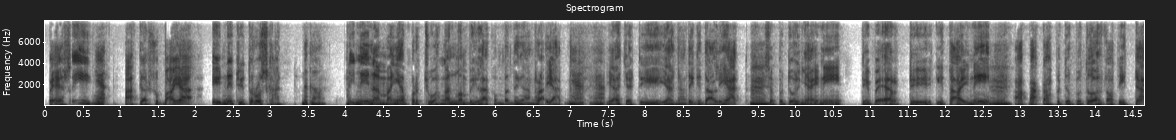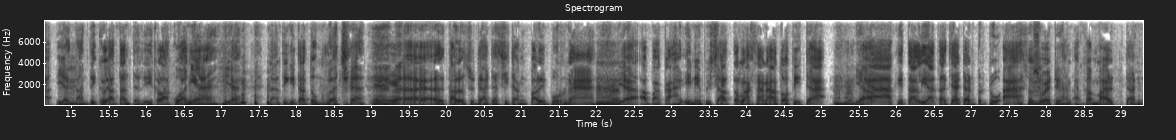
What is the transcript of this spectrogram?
PSI. Ya. agar supaya ini diteruskan. Betul. Ini namanya perjuangan membela kepentingan rakyat. Ya, ya. Ya, jadi ya nanti kita lihat Hmm. sebetulnya ini DPRD kita ini Hmm. apakah betul-betul atau tidak ya nanti kelihatan dari kelakuannya ya. nanti kita tunggu aja Ya, ya. eh, kalau sudah ada sidang paripurna Hmm. ya apakah ini bisa terlaksana atau tidak. Hmm. Ya, kita lihat aja dan berdoa sesuai dengan agama dan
